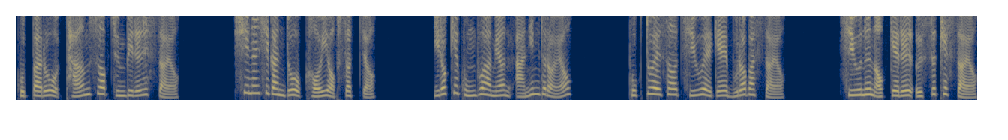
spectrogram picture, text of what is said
곧바로 다음 수업 준비를 했어요. 쉬는 시간도 거의 없었죠. 이렇게 공부하면 안 힘들어요? 복도에서 지우에게 물어봤어요. 지우는 어깨를 으쓱했어요.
